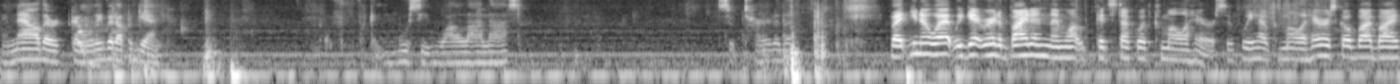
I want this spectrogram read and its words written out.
And now they're going to leave it up again. Fucking wussy wallalas. So tired of them. But you know what? We get rid of Biden, then what get stuck with Kamala Harris. If we have Kamala Harris go bye bye,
